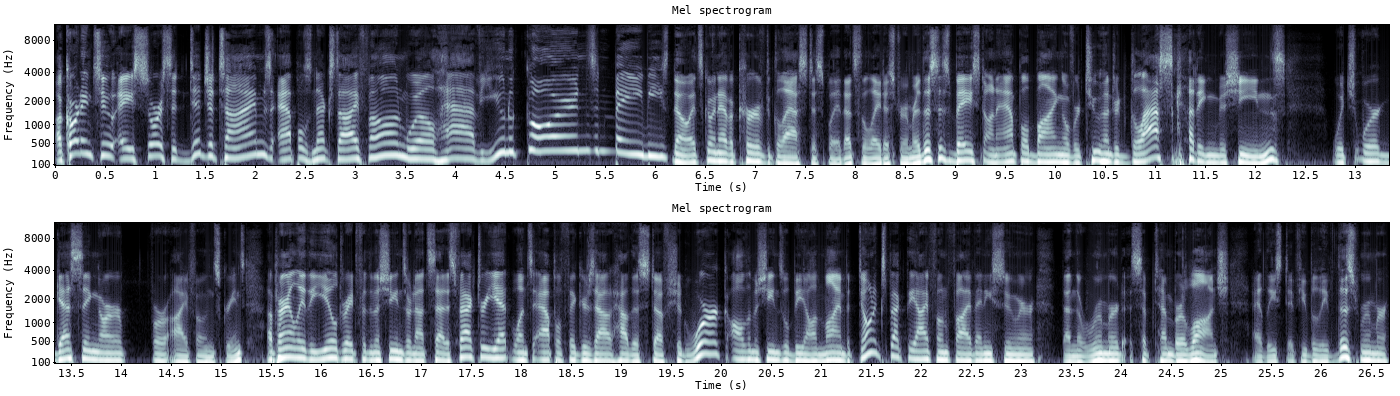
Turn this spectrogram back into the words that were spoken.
According to a source at Digitimes, Apple's next iPhone will have unicorns and babies. No, it's going to have a curved glass display. That's the latest rumor. This is based on Apple buying over 200 glass cutting machines, which we're guessing are for iPhone screens. Apparently, the yield rate for the machines are not satisfactory yet. Once Apple figures out how this stuff should work, all the machines will be online. But don't expect the iPhone 5 any sooner than the rumored September launch, at least if you believe this rumor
